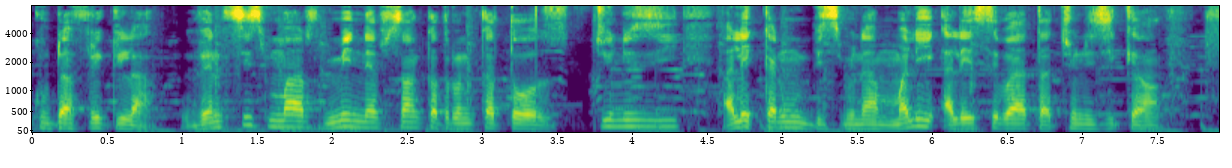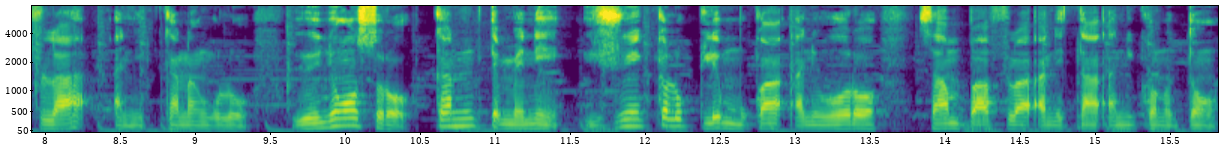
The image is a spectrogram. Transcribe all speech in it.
coupe d'afrique la 26 mars 1994 tunisi ale kanu bisimila mali ale sebaya ta tunisi kan fila ani kanangolo u ye ɲɔgɔn sɔrɔ kan tɛmɛnen juin kalo tile mugan ani wɔɔrɔ san ba fila ani tan ani kɔnɔntɔn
